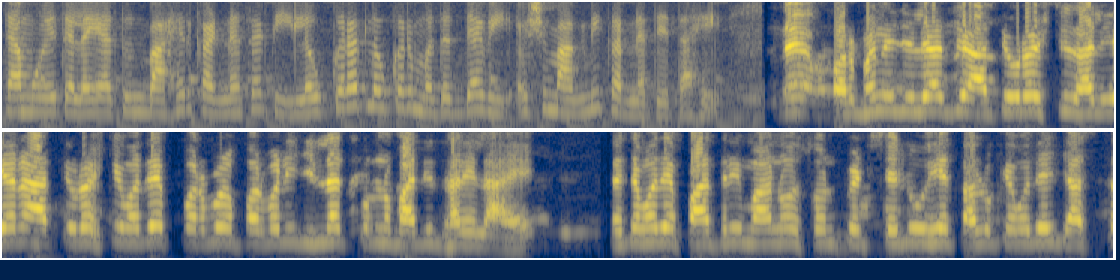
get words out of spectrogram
त्यामुळे त्याला यातून बाहेर काढण्यासाठी लवकरात लवकर मदत द्यावी अशी मागणी करण्यात येत आहे. परभणी जिल्ह्यात जी अतिवृष्टी झाली आहे ना अतिवृष्टीमध्ये परभ परभणी जिल्ह्यात पूर्ण बाधित झालेला आहे. त्याच्यामध्ये पाथरी मानव सोनपेठ सेलू हे तालुक्यामध्ये जास्त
